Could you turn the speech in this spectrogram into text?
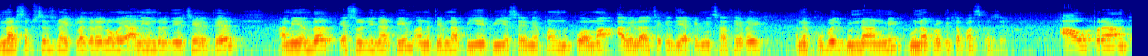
ના સબસ્ટન્સનો એક લગાડેલો હોય, આની અંદર જે છે તે આની અંદર એસઓજીના ટીમ અને તેમના પીએ પીએસઆઈને પણ મૂકવામાં આવેલા છે કે જે આ ટીમની સાથે રહી અને ખૂબ જ ગુંડાણની ગુનાપ્રોગની તપાસ કરશે. આ ઉપરાંત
